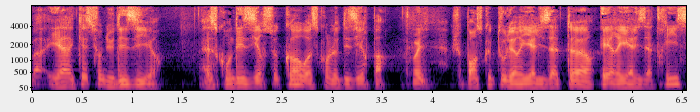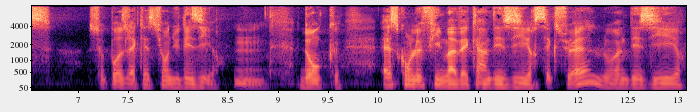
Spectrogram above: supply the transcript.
Bah, Il y a la question du désir. Est-ce qu'on désire ce corps ou est-ce qu'on le désire pas? Oui. Je pense que tous les réalisateurs et réalisatrices se posent la question du désir. Hmm. Donc, est-ce qu'on le filme avec un désir sexuel ou un désir,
